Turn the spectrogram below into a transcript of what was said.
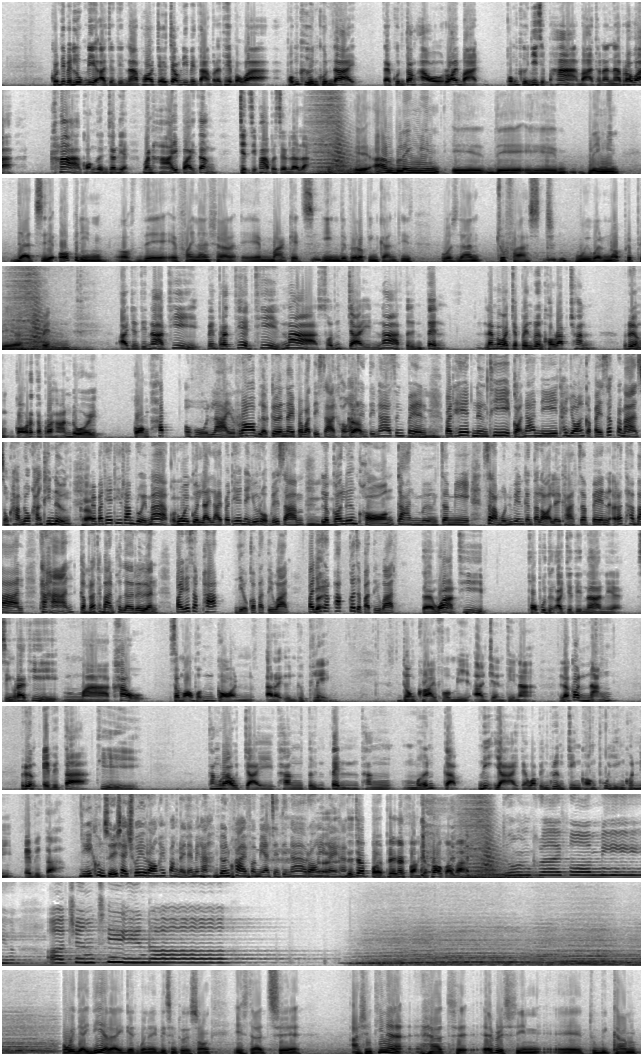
คนที่เป็นลูกหนี้อาร์เจนตินาพอเจอเจ้าหนี้เป็นต่างประเทศบอกว่า ผมคืนคุณได้ แต่คุณต้องเอาร้อยบาท ผมคืน 25 บาทเท่านั้นนะ เพราะว่าค่าของเงินฉันเนี่ยมันหายไปตั้ง 75%แล้วล่ะ Uh, I'm blaming uh, the uh, blaming that the opening of the uh, financial uh, markets in developing countries was done too fast. We were not prepared. เป็นอาร์เจนตินาที่เป็นประเทศที่น่าสนใจน่าตื่นเต้น และไม่ว่าจะเป็นเรื่องคอร์รัปชันเรื่องก่อรัฐประหารโดยกองทัพ โอ้โห หลายรอบเหลือเกินในประวัติศาสตร์ของครับอาร์เจนตินา ซึ่งเป็นประเทศหนึ่งที่ก่อนหน้านี้ถ้าย้อนกลับไปสักประมาณสงครามโลกครั้งที่หนึ่งครับเป็นประเทศที่ร่ำรวยมากรวยกว่าหลาย ๆ ประเทศในยุโรปด้วยซ้ำแล้วก็เรื่องของการเมืองจะมีสลับหมุนเวียนกันตลอดเลยค่ะ จะเป็นรัฐบาลทหารกับรัฐบาลพลเรือน ไปได้สักพัก เดี๋ยวก็ปฏิวัติ ไปได้แต่สักพักก็จะปฏิวัติ แต่ว่าที่พอพูดถึงอาร์เจนตินาเนี่ยสิ่งแรกที่มาเข้า สมองผมก่อนอะไรอื่นคือเพลง Don't Cry for Me Argentina แล้วก็หนังเรื่องเอวิต้าที่ทั้งเราใจทั้งตื่นเต้น ทั้งเหมือนกับนิยาย แต่ว่าเป็นเรื่องจริงของผู้หญิงคนนี้เอวิต้าอย่างนี้คุณสุริชัยช่วยร้องให้ฟังหน่อยได้ไหมคะ Don't cry for me Argentina ร้องยังไงคะ เดี๋ยวจะเปิดเพลงให้ฟังจะเพราะกว่ามั้ย Don't cry for me, Argentina. The idea that I get when I listen to the song is that uh, Argentina had uh, everything uh, to become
